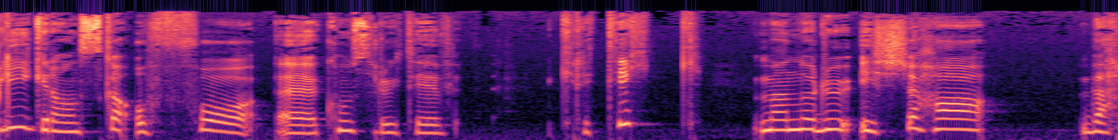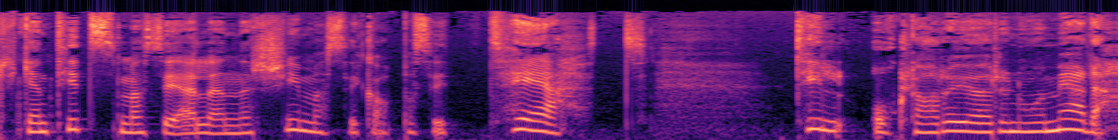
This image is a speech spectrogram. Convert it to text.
bli granska og få eh, konstruktiv kritikk. Men når du ikke har verken tidsmessig eller energimessig kapasitet til å klare å gjøre noe med det,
